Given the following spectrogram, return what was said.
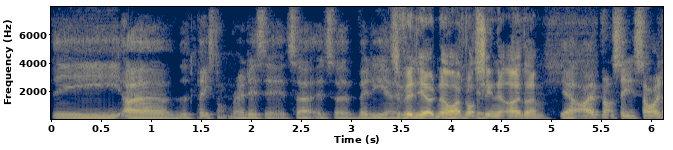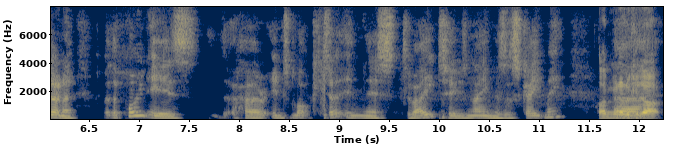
the uh the piece not read is it it's a it's a video It's a video. No, I've not seen it either. yeah i've not seen it so i don't know but the point is her interlocutor in this debate whose name has escaped me I'm going to look it Uh, up.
